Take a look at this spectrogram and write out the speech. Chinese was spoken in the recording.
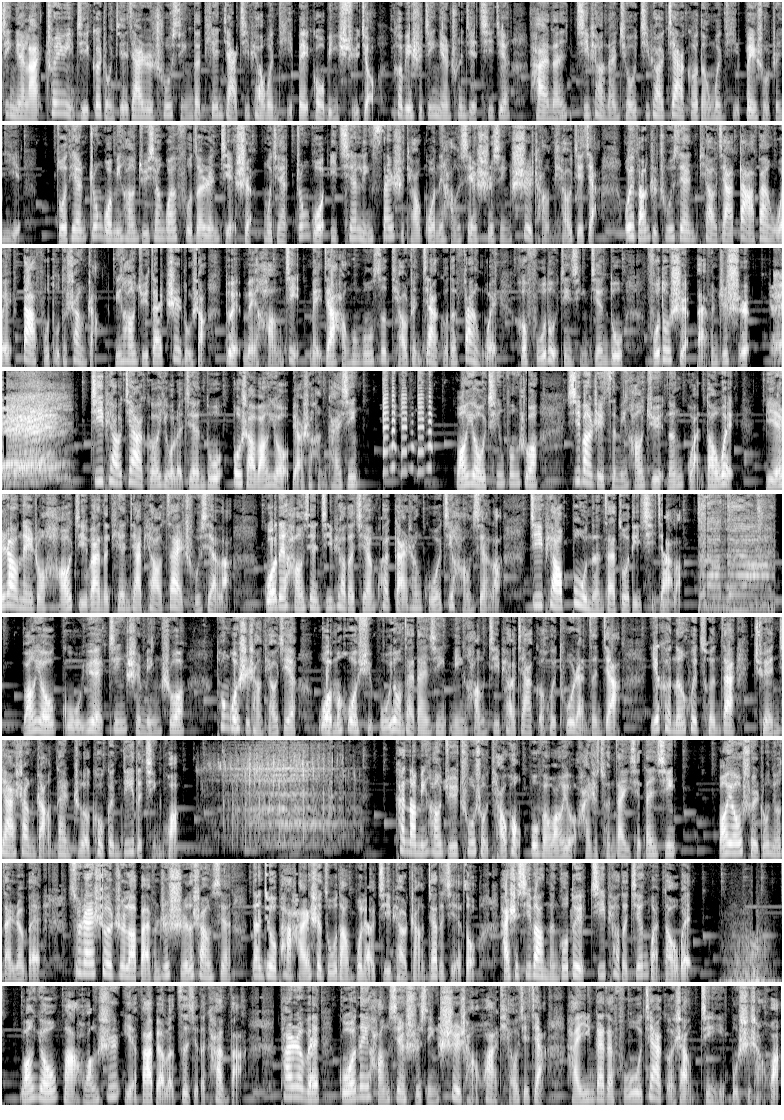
近年来，春运及各种节假日出行的天价机票问题被诟病许久，特别是今年春节期间，海南机票难求、机票价格等问题备受争议。昨天，中国民航局相关负责人解释，目前中国一千零三十条国内航线实行市场调节价，为防止出现票价大范围、大幅度的上涨，民航局在制度上对每航季每家航空公司调整价格的范围和幅度进行监督，幅度是百分之十。机票价格有了监督，不少网友表示很开心。网友清风说：“希望这次民航局能管到位。”别让那种好几万的天价票再出现了。国内航线机票的钱快赶上国际航线了，机票不能再坐地起价了。网友古月金石明说：“通过市场调节，我们或许不用再担心民航机票价格会突然增加，也可能会存在全价上涨但折扣更低的情况。”看到民航局出手调控，部分网友还是存在一些担心。网友水中牛仔认为，虽然设置了百分之十的上限，但就怕还是阻挡不了机票涨价的节奏，还是希望能够对机票的监管到位。网友马黄师也发表了自己的看法，他认为国内航线实行市场化调节价，还应该在服务价格上进一步市场化。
